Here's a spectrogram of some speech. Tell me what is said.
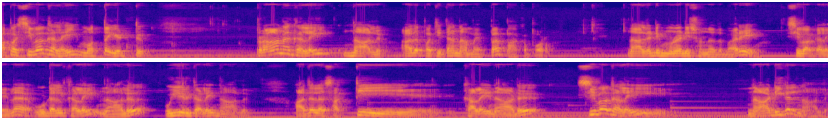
அப்போ சிவகலை மொத்தம் எட்டு. பிராணகலை நாலு. அதை பற்றி தான் நாம் இப்போ பார்க்க போகிறோம் நான் ஆல்ரெடி முன்னாடி சொன்னது மாதிரி சிவகலையில் உடல் கலை நாலு உயிர்கலை நாலு. அதில் சக்தி கலை நாடு சிவகலை நாடிகள் நாலு.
